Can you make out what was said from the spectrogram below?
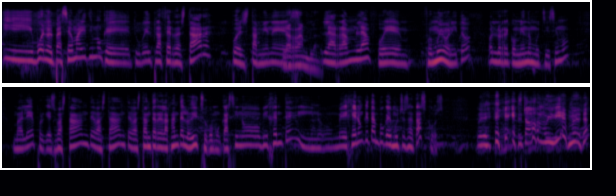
Y bueno, el paseo marítimo que tuve el placer de estar, pues también es... La Rambla. La Rambla fue, fue muy bonito, os lo recomiendo muchísimo, ¿vale? Porque es bastante, bastante, bastante relajante, lo dicho, como casi no vi gente y no, me dijeron que tampoco hay muchos atascos. Pues, estaba muy bien, ¿verdad?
